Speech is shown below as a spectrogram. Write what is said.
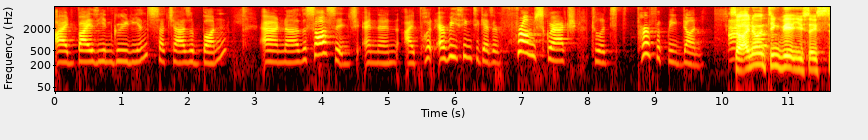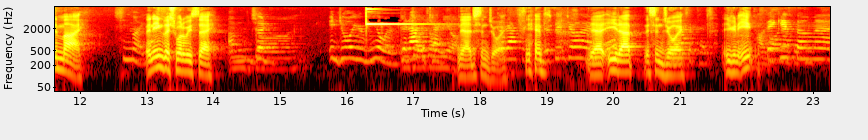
I'd buy the ingredients such as a bun and uh, the sausage, and then I put everything together from scratch till it's perfectly done. So I know in Tiếng Việt you say simai. In English, what do we say? Um, good. Enjoy your meal or good appetite. Yeah, just enjoy. Good appetite. yeah, Just enjoy. yeah, eat up. Just enjoy. You gonna eat? Thank you so much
